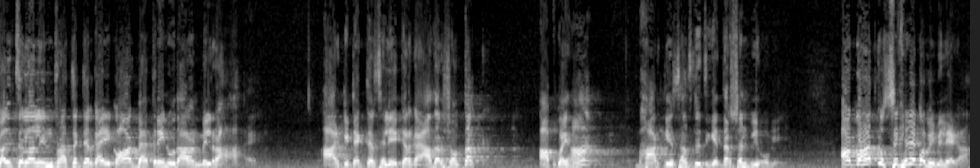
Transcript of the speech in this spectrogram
कल्चरल इंफ्रास्ट्रक्चर का एक और बेहतरीन उदाहरण मिल रहा है। आर्किटेक्चर से लेकर के आदर्शों तक आपको यहाँ भारतीय संस्कृति के दर्शन भी होंगे। और बहुत कुछ सीखने को भी मिलेगा।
